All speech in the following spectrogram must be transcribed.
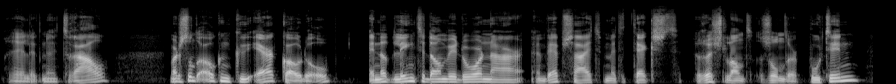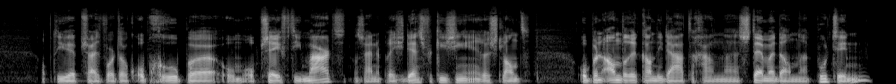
redelijk neutraal. Maar er stond ook een QR-code op. En dat linkte dan weer door naar een website met de tekst Rusland zonder Poetin. Op die website wordt ook opgeroepen om op 17 maart, dan zijn er presidentsverkiezingen in Rusland, op een andere kandidaat te gaan eh, stemmen dan eh, Poetin.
